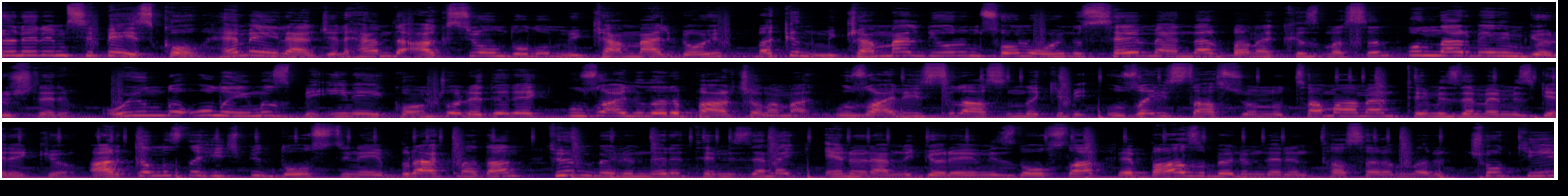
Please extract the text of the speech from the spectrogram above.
Önerim Space Cove. Hem eğlenceli hem de aksiyon dolu mükemmel bir oyun. Bakın mükemmel diyorum sonra oyunu sevmeyenler bana kızmasın. Bunlar benim görüşlerim. Oyunda olayımız bir ineği kontrol ederek uzaylıları parçalamak. Uzaylı istilasındaki bir uzay istasyonunu tamamen temizlememiz gerekiyor. Arkamızda hiçbir dost ineği bırakmadan tüm bölümleri temizlemek en önemli görevimiz dostlar. Ve bazı bölümlerin tasarımları çok iyi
